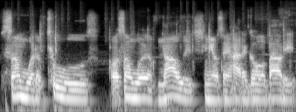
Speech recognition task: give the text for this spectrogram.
somewhat of tools or somewhat of knowledge, you know, I'm saying, how to go about it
